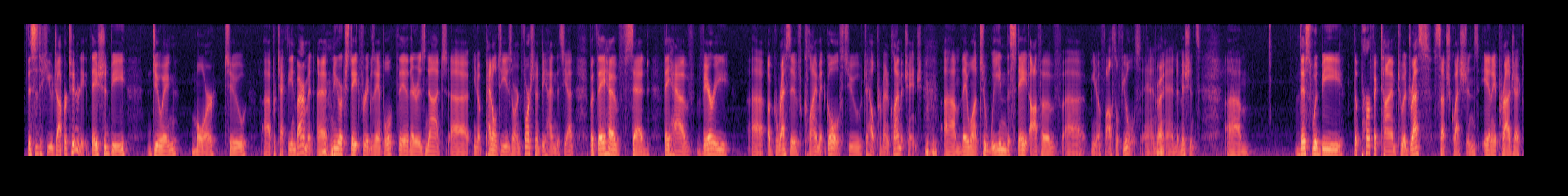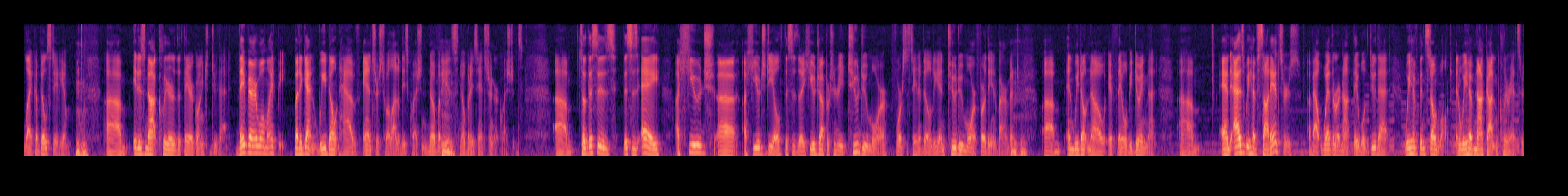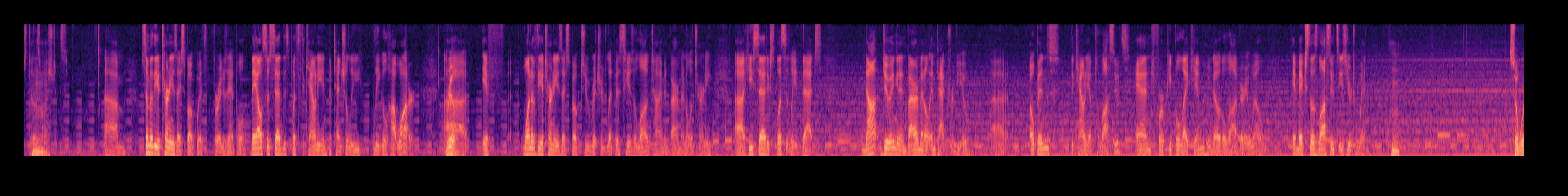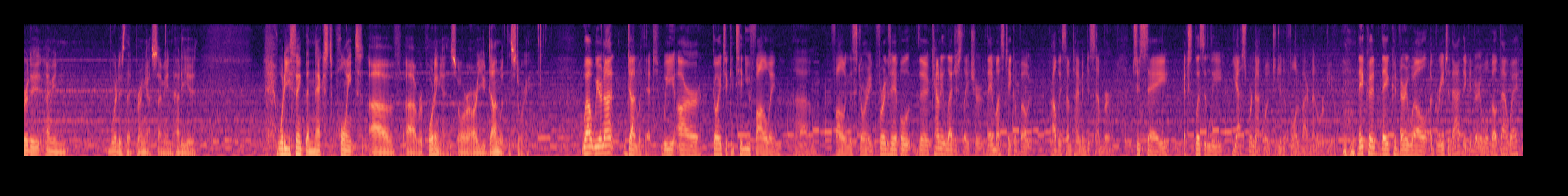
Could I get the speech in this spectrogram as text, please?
this is a huge opportunity. They should be doing more to uh, protect the environment. Uh, New York State, for example, there there is not uh, you know penalties or enforcement behind this yet, but they have said they have very uh, aggressive climate goals to to help prevent climate change. Um, they want to wean the state off of uh, you know fossil fuels and Right. and emissions. Um, this would be the perfect time to address such questions in a project like a Bill Stadium. Um, it is not clear that they are going to do that. They very well might be, but again, we don't have answers to a lot of these questions. Nobody is nobody's answering our questions. Um, so this is this is a a huge uh, a huge deal. This is a huge opportunity to do more for sustainability and to do more for the environment. Um, and we don't know if they will be doing that. Um, and as we have sought answers about whether or not they will do that, we have been stonewalled, and we have not gotten clear answers to those questions. Um, some of the attorneys I spoke with, for example, they also said this puts the county in potentially legal hot water. Really? Uh, if one of the attorneys I spoke to, Richard Lippes, he is a longtime environmental attorney, uh, he said explicitly that not doing an environmental impact review uh, opens the county up to lawsuits, and for people like him who know the law very well, it makes those lawsuits easier to win. Hmm. So where do I mean, where does that bring us? I mean, how do you? What do you think the next point of uh, reporting is, or are you done with the story? Well, we are not done with it. We are going to continue following um, following the story. For example, the county legislature they must take a vote probably sometime in December to say explicitly yes, we're not going to do the full environmental review. They could they could very well agree to that. They could very well vote that way.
